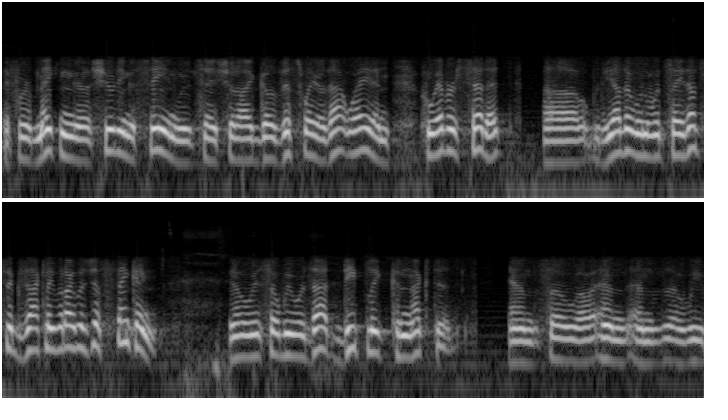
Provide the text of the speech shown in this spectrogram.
if we're making a shooting a scene, we would say, "Should I go this way or that way?" And whoever said it, uh, the other one would say, "That's exactly what I was just thinking." You know, we, so we were that deeply connected. And so, uh, and and uh, we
